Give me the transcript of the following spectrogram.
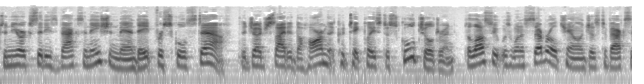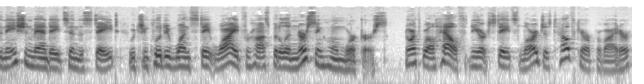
to New York City's vaccination mandate for school staff. The judge cited the harm that could take place to school children. The lawsuit was one of several challenges to vaccination mandates in the state, which included one statewide for hospital and nursing home workers. Northwell Health, New York State's largest healthcare provider,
